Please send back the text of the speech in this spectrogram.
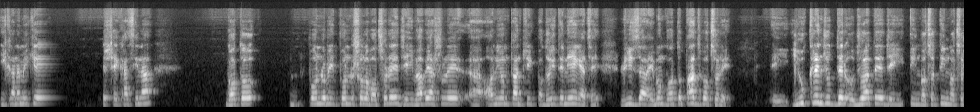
ইকোনমিকে শেখ হাসিনা গত পনেরো পনেরো ষোলো বছরে যেইভাবে আসলে অনিয়মতান্ত্রিক পদ্ধতিতে নিয়ে গেছে রিজার্ভ এবং গত পাঁচ বছরে এই ইউক্রেন যুদ্ধের অজুহাতে যেই তিন বছর তিন বছর,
